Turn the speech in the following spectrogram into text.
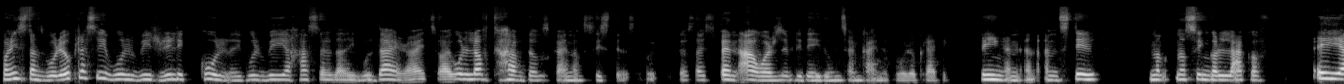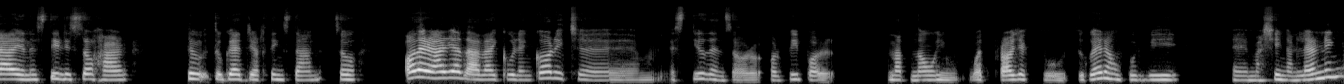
for instance bureaucracy will be really cool. It will be a hassle that it will die right? So i would love to have those kind of systems because i spend hours every day doing some kind of bureaucratic thing and and, and still not, not single lack of ai and still it's so hard to to get your things done. So other area that I could encourage um, students or, or people not knowing what project to, to get on could be uh, machine unlearning.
